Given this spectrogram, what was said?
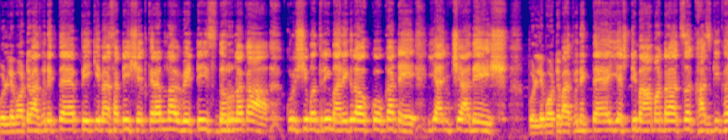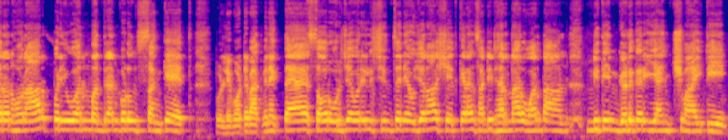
पुढले मोठे बातमी निघते पीक विम्यासाठी शेतकऱ्यांना वेटीस धरू नका. कृषी मंत्री माणिकराव कोकाटे यांचे आदेश. पुढले मोठे बातमी निघते एस टी महामंडळाचं खासगीकरण होणार. परिवहन मंत्र्यांकडून संकेत. पुढले मोठे बातमी निघते सौर ऊर्जेवरील सिंचन योजना शेतकऱ्यांसाठी ठरणार वरदान नितीन गडकरी यांची माहिती.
